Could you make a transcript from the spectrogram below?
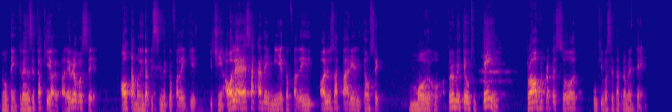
não tem trânsito aqui, ó. Eu falei para você. Olha o tamanho da piscina que eu falei que, que tinha. Olha essa academia que eu falei. Olha os aparelhos. Então, você prometeu que tem, prove para a pessoa o que você está prometendo.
